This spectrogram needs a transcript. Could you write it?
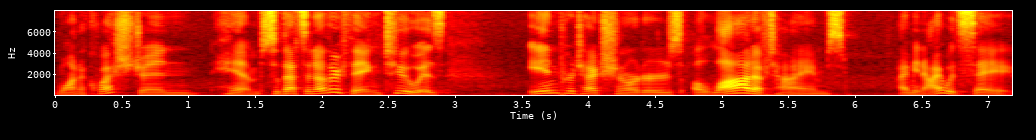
want to question him so that's another thing too is in protection orders a lot of times i mean i would say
